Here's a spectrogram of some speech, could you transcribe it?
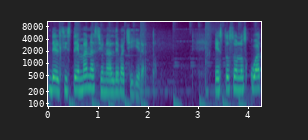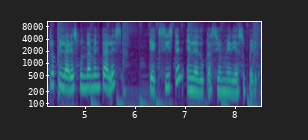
del Sistema Nacional de Bachillerato. Estos son los cuatro pilares fundamentales que existen en la educación media superior.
